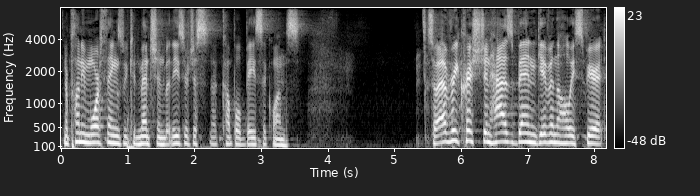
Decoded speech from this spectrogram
There are plenty more things we could mention, but these are just a couple basic ones. So every Christian has been given the Holy Spirit,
